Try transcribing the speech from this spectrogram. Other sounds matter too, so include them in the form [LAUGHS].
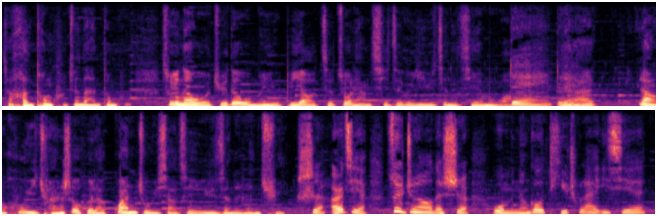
这很痛苦，真的很痛苦。所以呢，我觉得我们有必要这做两期这个抑郁症的节目啊，对，也来让呼吁全社会来关注一下这些抑郁症的人群。是，而且最重要的是，我们能够提出来一些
